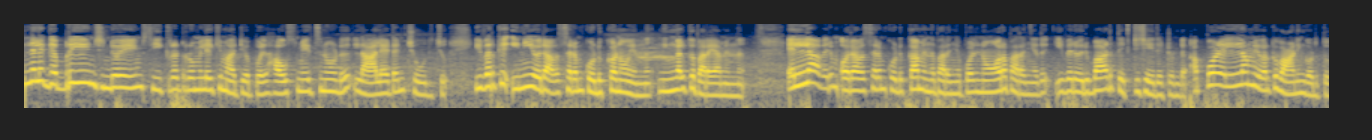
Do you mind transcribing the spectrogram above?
ഇന്നലെ ഗബ്രിയെയും ഷിൻഡോയെയും സീക്രട്ട് റൂമിലേക്ക് മാറ്റിയപ്പോൾ ഹൗസ് മേറ്റ്സിനോട് ലാലേട്ടൻ ചോദിച്ചു ഇവർക്ക് ഇനിയൊരു അവസരം കൊടുക്കണോ എന്ന് നിങ്ങൾക്ക് പറയാമെന്ന്? എല്ലാവരും ഒരവസരം കൊടുക്കാമെന്ന് പറഞ്ഞപ്പോൾ നോറ പറഞ്ഞത് ഇവർ ഒരുപാട് തെറ്റ് ചെയ്തിട്ടുണ്ട്. അപ്പോഴെല്ലാം ഇവർക്ക് വാണിംഗ് കൊടുത്തു.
